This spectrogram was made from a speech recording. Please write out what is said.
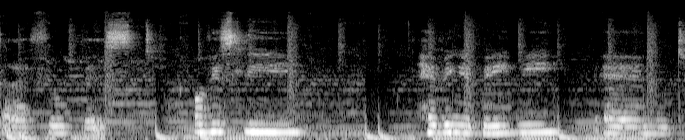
that I feel best. Obviously, having a baby and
